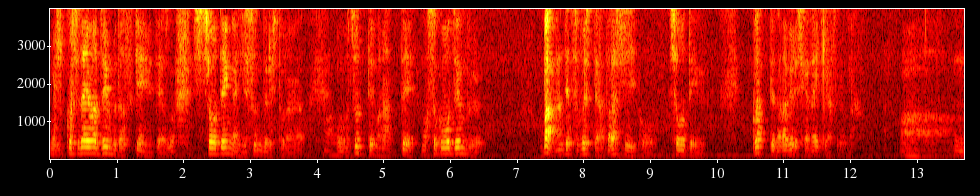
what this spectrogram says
もう引っ越し代は全部出すけん言ってその商店街に住んでる人らがもう移ってもらってもうそこを全部バーンって潰して新しいこう商店ガッて並べるしかない気がするよあなうん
